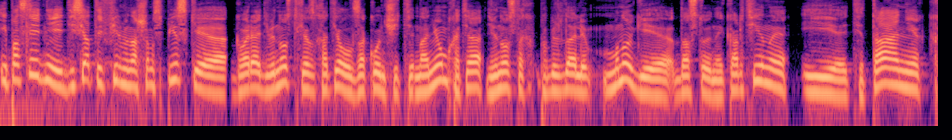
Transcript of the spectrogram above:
И последний, десятый фильм в нашем списке. Говоря о 90-х, я захотел закончить на нем, хотя в 90-х побеждали многие достойные картины. И «Титаник»,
